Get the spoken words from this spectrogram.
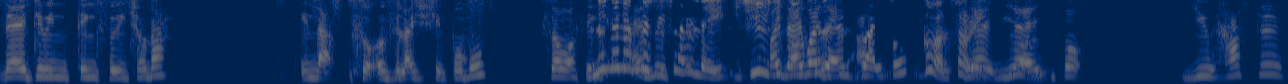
they're doing things for each other in that sort of relationship bubble. So I think No, no, not every- necessarily. It's usually Wait there, wait there. grateful. Go on, sorry. Yeah, yeah, on. but you have to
